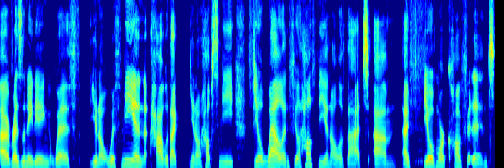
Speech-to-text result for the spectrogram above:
uh, resonating with you know with me and how that you know helps me feel well and feel healthy and all of that um, i feel more confident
